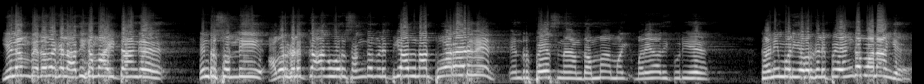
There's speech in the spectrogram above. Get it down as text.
இளம் விதவைகள் அதிகமாயிட்டாங்க என்று சொல்லி அவர்களுக்காக ஒரு சங்கம் எழுப்பியாவது நான் போராடுவேன் என்று பேசின அந்த அம்மா ம- மரியாதைக்குரிய கனிமொழி அவர்கள் இப்போ எங்க போனாங்க?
